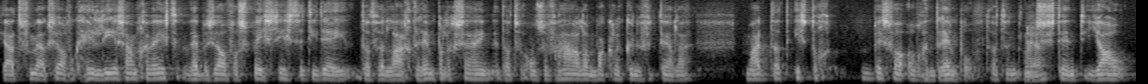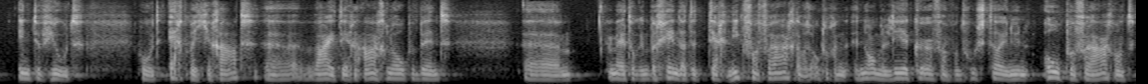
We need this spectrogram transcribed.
ja, het is voor mij ook zelf ook heel leerzaam geweest. We hebben zelf als specialist het idee dat we laagdrempelig zijn, dat we onze verhalen makkelijk kunnen vertellen. Maar dat is toch best wel een drempel. Dat een assistent jou interviewt hoe het echt met je gaat, uh, waar je tegen aangelopen bent. Uh, met ook in het begin dat de techniek van vragen, dat was ook nog een enorme leercurve van hoe stel je nu een open vraag. Want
